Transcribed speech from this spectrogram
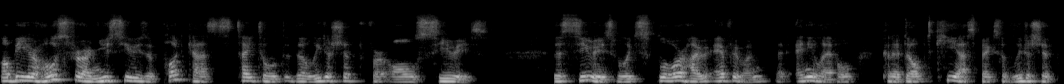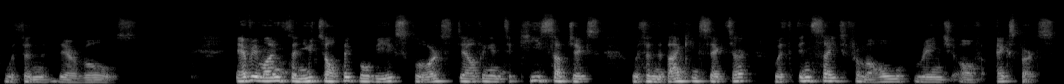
I'll be your host for our new series of podcasts titled the Leadership for All series. This series will explore how everyone at any level can adopt key aspects of leadership within their roles. Every month, a new topic will be explored, delving into key subjects within the banking sector with insight from a whole range of experts.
